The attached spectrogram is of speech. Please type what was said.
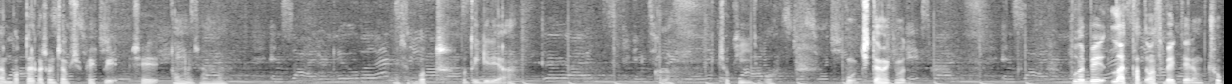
Ben botlara karşı oynayacağım şu pek bir şey olmayacağım Neyse bot burada geliyor ya. Bakalım. Çok iyiydi bu. Bu cidden beklemiyordum. Buna bir like patlaması beklerim. Çok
